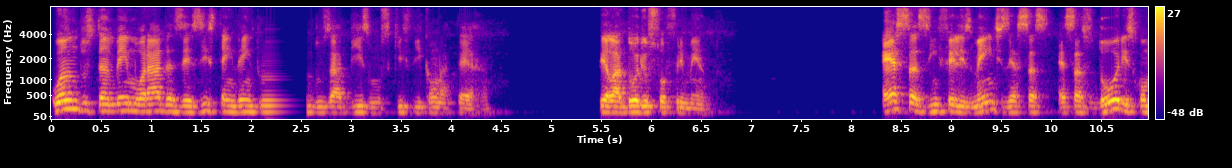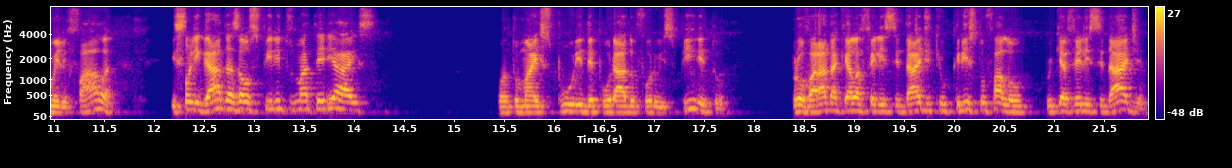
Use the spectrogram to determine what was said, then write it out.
Quantos também moradas existem dentro dos abismos que ficam na terra? Pela dor e o sofrimento. Essas, infelizmente, essas, essas dores, como ele fala, estão ligadas aos espíritos materiais. Quanto mais puro e depurado for o espírito, provará daquela felicidade que o Cristo falou, porque a felicidade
